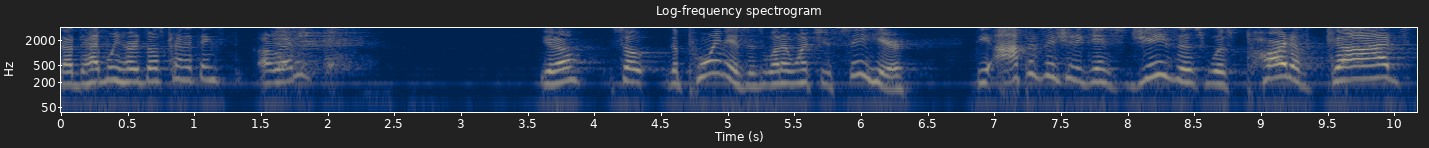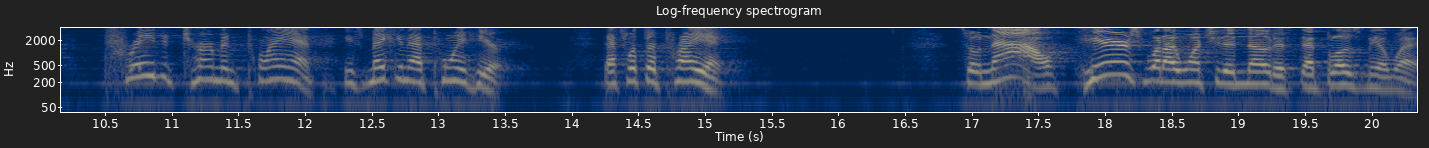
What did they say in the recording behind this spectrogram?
Now, haven't we heard those kind of things already? You know? So the point is, is what I want you to see here. The opposition against Jesus was part of God's predetermined plan. He's making that point here. That's what they're praying. So now, here's what I want you to notice that blows me away.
